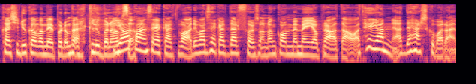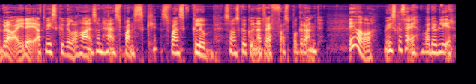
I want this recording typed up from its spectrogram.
Kanske du kan vara med på de här klubbarna också? Jag kan säkert vara. Det var säkert därför som de kom med mig och pratade. Och att, Hej Janne, att det här skulle vara en bra idé. Att vi skulle vilja ha en sån här spansk, spansk klubb som skulle kunna träffas på Grand. Ja. Vi ska se vad det blir.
